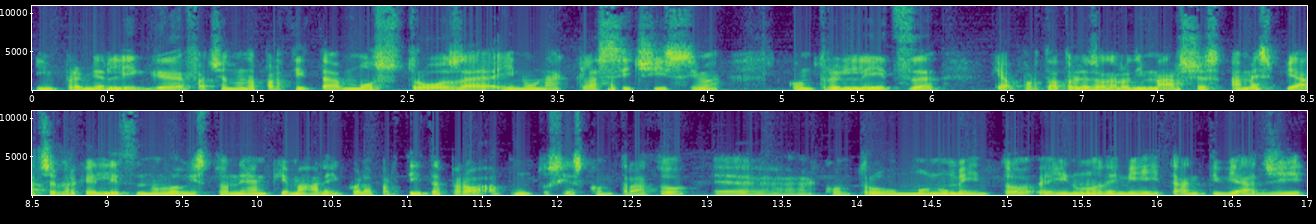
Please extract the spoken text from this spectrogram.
in Premier League facendo una partita mostruosa in una classicissima contro il Leeds che ha portato l'esonero di Marshes. A me spiace perché il Leeds non l'ho visto neanche male in quella partita, però appunto si è scontrato eh, contro un monumento e in uno dei miei tanti viaggi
